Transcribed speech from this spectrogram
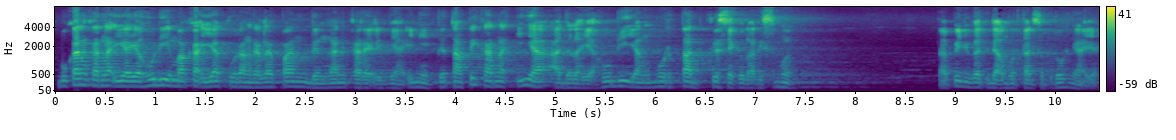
Bukan karena ia Yahudi maka ia kurang relevan dengan karya ilmiah ini, tetapi karena ia adalah Yahudi yang murtad ke sekularisme. Tapi juga tidak murtad sepenuhnya ya.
